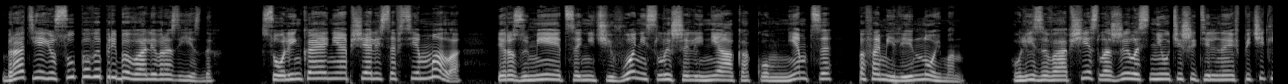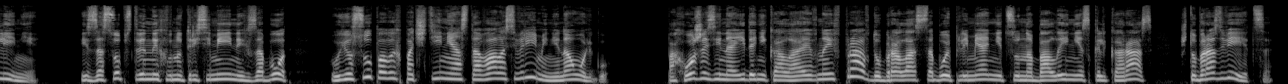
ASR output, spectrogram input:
братья Юсуповы пребывали в разъездах. С Оленькой они общались совсем мало и, разумеется, ничего не слышали ни о каком немце по фамилии Нойман. У Лизы вообще сложилось неутешительное впечатление. Из-за собственных внутрисемейных забот у Юсуповых почти не оставалось времени на Ольгу. Похоже, Зинаида Николаевна и вправду брала с собой племянницу на балы несколько раз, чтобы развеяться.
